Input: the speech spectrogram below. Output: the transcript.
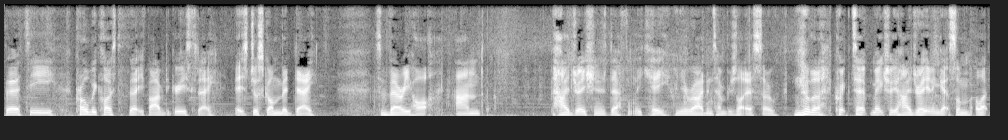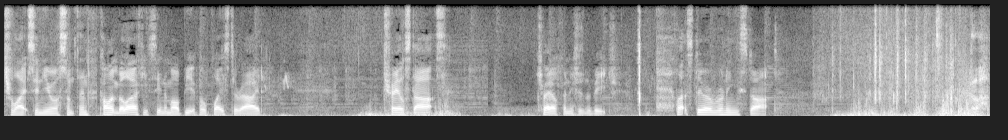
30, probably close to 35 degrees today. It's just gone midday. It's very hot and hydration is definitely key when you're riding temperatures like this. So another quick tip, make sure you're hydrated and get some electrolytes in you or something. Comment below if you've seen a more beautiful place to ride. Trail starts, trail finishes the beach. Let's do a running start. Ugh.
